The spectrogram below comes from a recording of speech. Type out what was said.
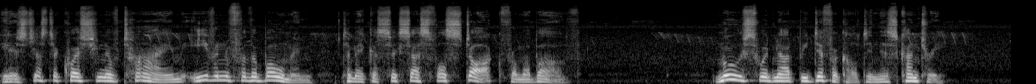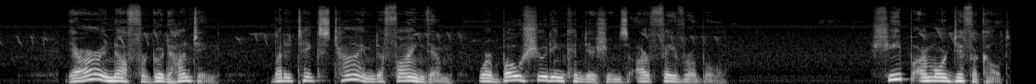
it is just a question of time, even for the bowman, to make a successful stalk from above. Moose would not be difficult in this country. There are enough for good hunting, but it takes time to find them where bow shooting conditions are favorable. Sheep are more difficult,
